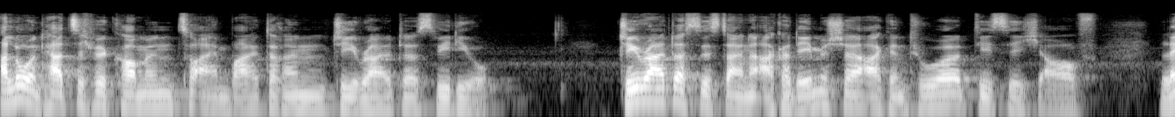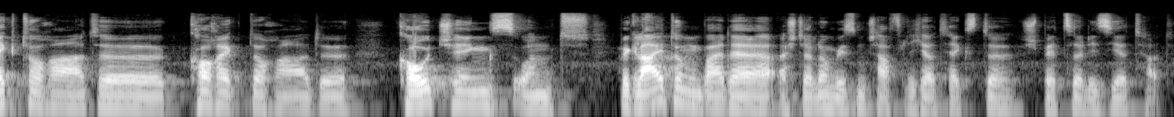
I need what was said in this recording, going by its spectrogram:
Hallo und herzlich willkommen zu einem weiteren GWriters Video. GWriters ist eine akademische Agentur, die sich auf Lektorate, Korrektorate, Coachings und Begleitung bei der Erstellung wissenschaftlicher Texte spezialisiert hat.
